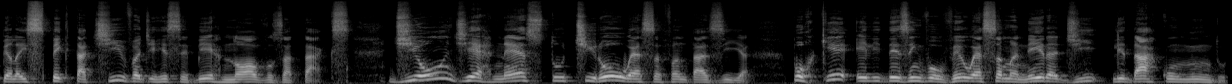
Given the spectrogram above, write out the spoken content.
pela expectativa de receber novos ataques. De onde Ernesto tirou essa fantasia? Por que ele desenvolveu essa maneira de lidar com o mundo?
